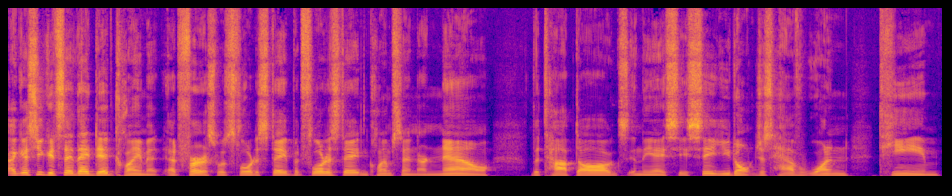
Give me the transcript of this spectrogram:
I guess you could say they did claim it at first was Florida State, but Florida State and Clemson are now the top dogs in the ACC. You don't just have one team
